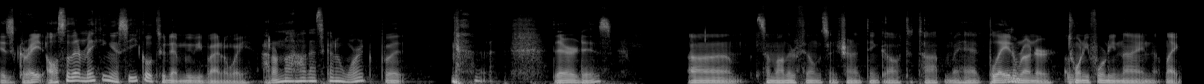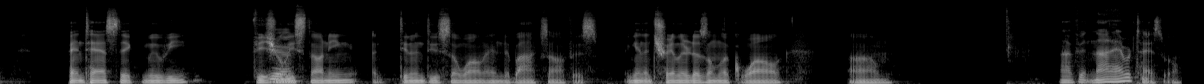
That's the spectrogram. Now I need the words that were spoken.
is great. Also, they're making a sequel to that movie, by the way. I don't know how that's gonna work, but there it is. Um, some other films I'm trying to think off the top of my head. Blade Yeah. Runner Um, 2049, like fantastic movie. visually Yeah. stunning. uh, Didn't do so well in the box office. Again, the trailer doesn't look well. Um, not been- not advertised well.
